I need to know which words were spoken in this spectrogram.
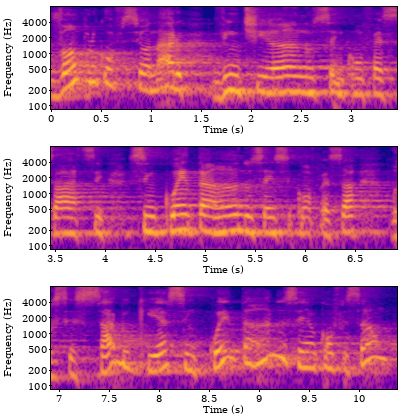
vão para o confessionário 20 anos sem confessar-se, 50 anos sem se confessar. Você sabe o que é 50 anos sem a confissão?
